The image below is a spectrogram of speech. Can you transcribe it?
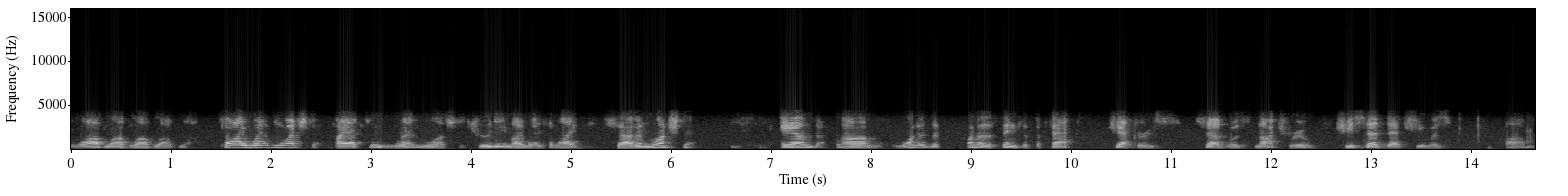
Blah blah blah blah blah. So I went and watched it. I actually went and watched it. Trudy, my wife, and I sat and watched it. And Mhm. um, one of the one of the things that the fact checkers said was not true. She said that she was um,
